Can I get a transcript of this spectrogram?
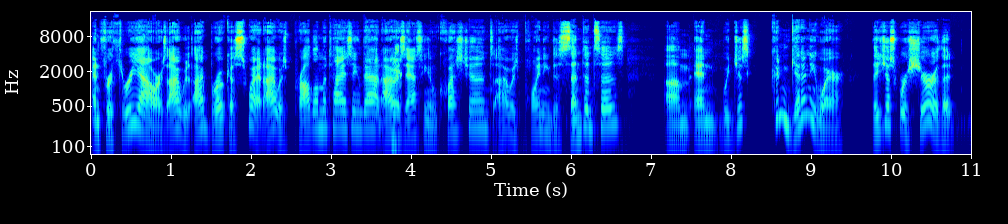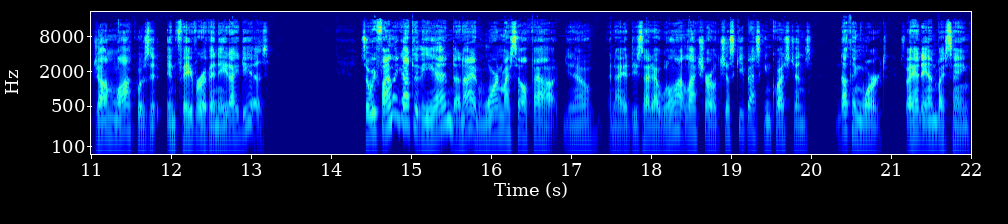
And for three hours, I was I broke a sweat. I was problematizing that. I was asking him questions. I was pointing to sentences, um, and we just couldn't get anywhere. They just were sure that John Locke was in favor of innate ideas. So we finally got to the end, and I had worn myself out, you know, and I had decided I will not lecture. I'll just keep asking questions. Nothing worked. So I had to end by saying,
